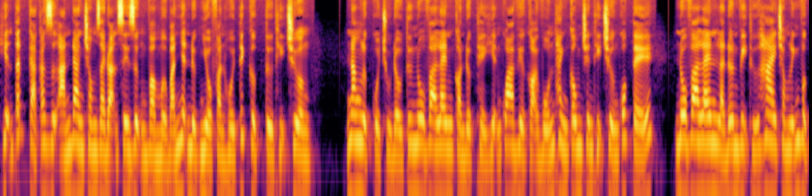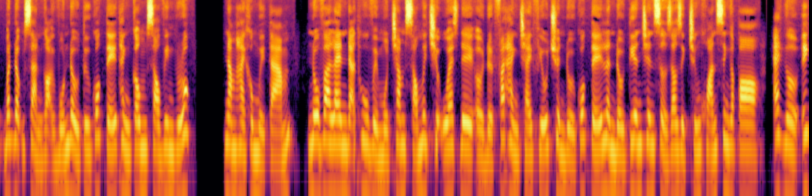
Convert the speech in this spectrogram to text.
Hiện tất cả các dự án đang trong giai đoạn xây dựng và mở bán nhận được nhiều phản hồi tích cực từ thị trường. Năng lực của chủ đầu tư Novaland còn được thể hiện qua việc gọi vốn thành công trên thị trường quốc tế. Novaland là đơn vị thứ hai trong lĩnh vực bất động sản gọi vốn đầu tư quốc tế thành công sau Vingroup. Năm 2018, Novaland đã thu về 160 triệu USD ở đợt phát hành trái phiếu chuyển đổi quốc tế lần đầu tiên trên Sở Giao dịch Chứng khoán Singapore, SGX.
